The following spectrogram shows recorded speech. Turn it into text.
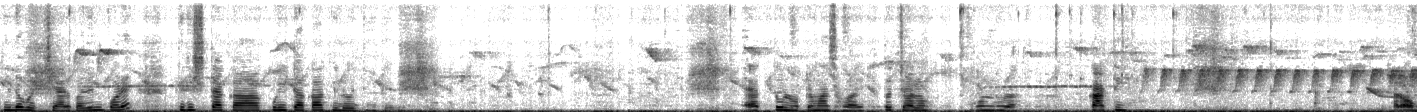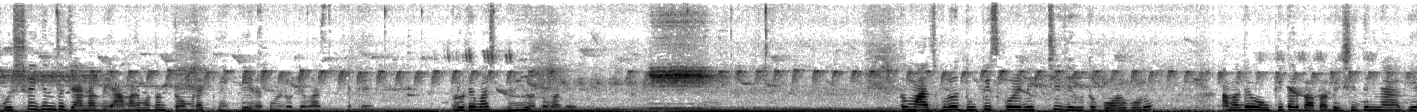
কিলো হচ্ছে, আর কদিন পরে তিরিশ টাকা, কুড়ি টাকা কিলো দিয়ে দেবে। এত লোটে মাছ হয়। তো চলো বন্ধুরা, কাটি। আর অবশ্যই কিন্তু জানাবে, আমার মতন তোমরা কে কে এরকম লোটে মাছ খেতে, লোটে মাছ প্রিয় তোমাদের? তো মাছগুলো দু পিস করে নিচ্ছি, যেহেতু বড় বড়। আমাদের অঙ্কিতার বাবা বেশি দিন না আগে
